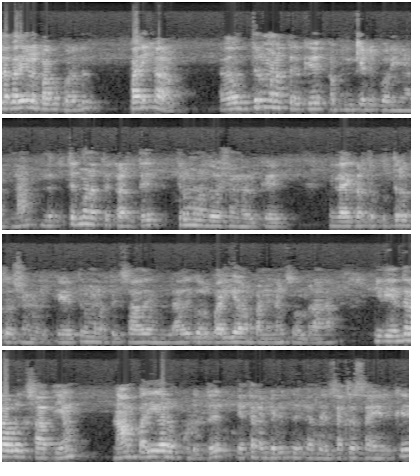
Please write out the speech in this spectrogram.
இந்த பதிவில் பார்க்க போகிறது பரிகாரம். அதாவது திருமணத்திற்கு அப்படின்னு கேட்டு போறீங்க அப்படின்னா இந்த திருமணத்துக்கு அடுத்து திருமண தோஷம் இருக்கு. இல்லை அதுக்கடுத்து புத்திர தோஷம் இருக்கு. திருமணத்துக்கு சாதகம் இல்லை. அதுக்கு ஒரு பரிகாரம் பண்ணுங்கன்னு சொல்றாங்க. இது எந்த லெவலுக்கு சாத்தியம்? நான் பரிகாரம் கொடுத்து எத்தனை பேருக்கு அது சக்ஸஸ் ஆயிருக்கு?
